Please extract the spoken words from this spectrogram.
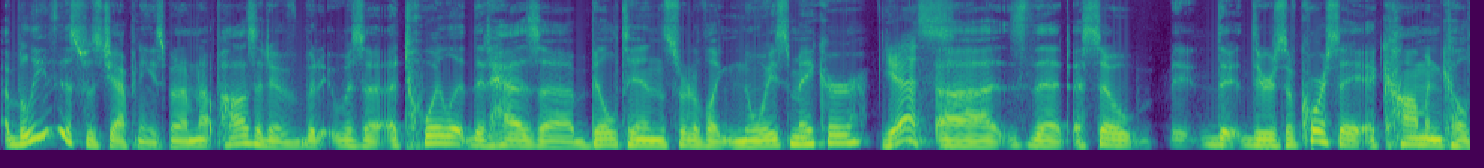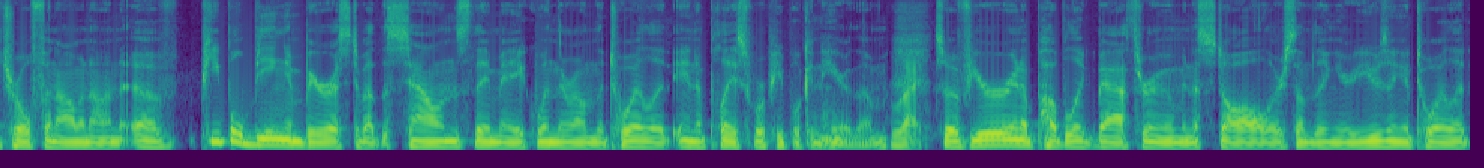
I believe this was Japanese, but I'm not positive. But it was a, a toilet that has a built-in sort of like noisemaker. Yes. Uh, that so th- there's of course a, a common cultural phenomenon of people being embarrassed about the sounds they make when they're on the toilet in a place where people can hear them. Right. So if you're in a public bathroom in a stall or something, you're using a toilet,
